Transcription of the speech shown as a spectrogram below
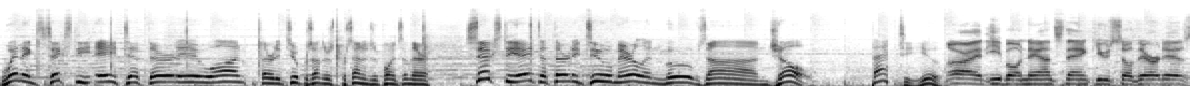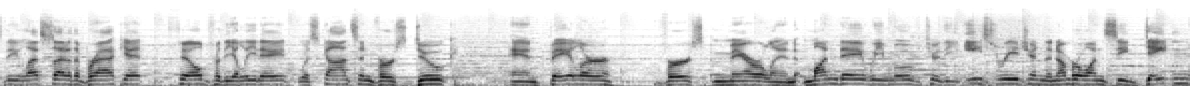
winning 68 to 31 32% there's percentage points in there 68 to 32 maryland moves on joe back to you All right, Ebo Nance, thank you. So there it is, the left side of the bracket filled for the Elite Eight Wisconsin versus Duke and Baylor versus Maryland. Monday, we move to the East region, the number one seed Dayton.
